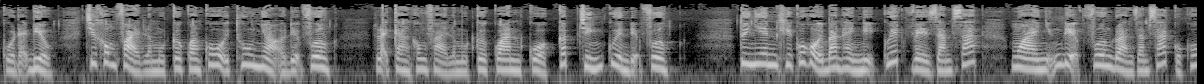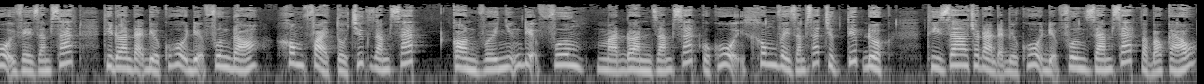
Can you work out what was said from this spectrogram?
của đại biểu, chứ không phải là một cơ quan Quốc hội thu nhỏ ở địa phương, lại càng không phải là một cơ quan của cấp chính quyền địa phương. Tuy nhiên, khi Quốc hội ban hành nghị quyết về giám sát, ngoài những địa phương đoàn giám sát của Quốc hội về giám sát, thì đoàn đại biểu Quốc hội địa phương đó không phải tổ chức giám sát. Còn với những địa phương mà đoàn giám sát của Quốc hội không về giám sát trực tiếp được, thì giao cho đoàn đại biểu Quốc hội địa phương giám sát và báo cáo.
